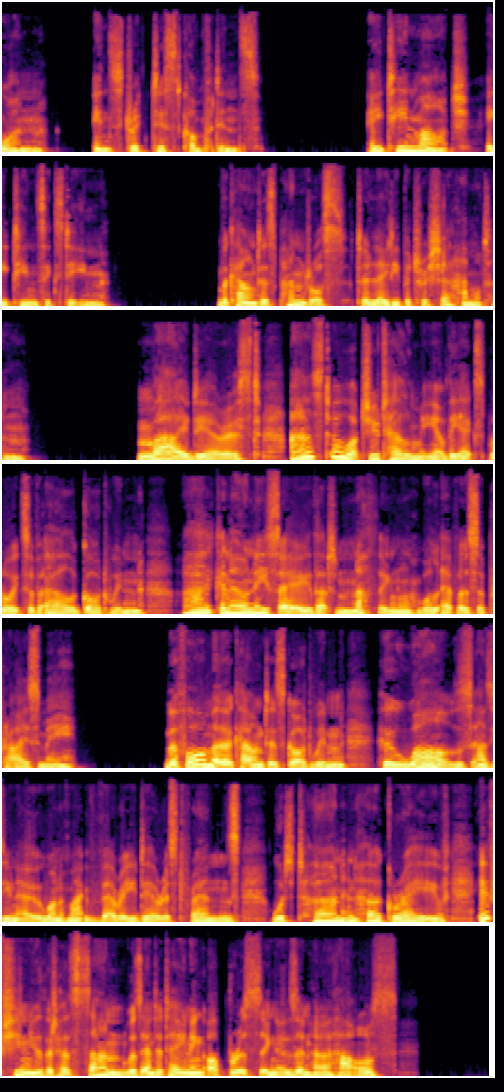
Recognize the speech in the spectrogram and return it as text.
1. In strictest confidence. 18 March 1816. The Countess Pandros to Lady Patricia Hamilton. My dearest, as to what you tell me of the exploits of Earl Godwin, I can only say that nothing will ever surprise me. The former Countess Godwin, who was, as you know, one of my very dearest friends, would turn in her grave if she knew that her son was entertaining opera singers in her house.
